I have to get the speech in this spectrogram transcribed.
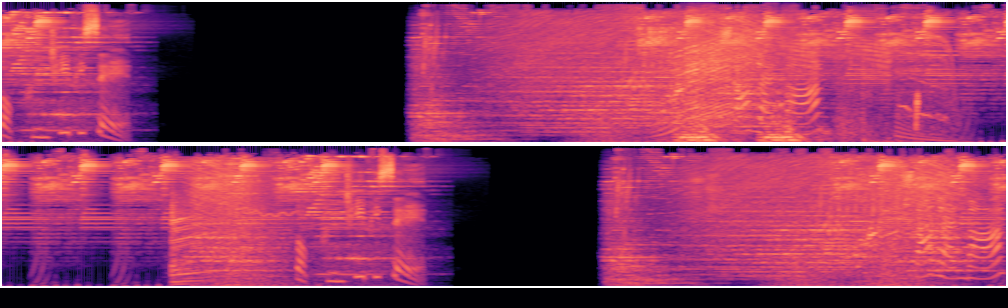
ตกพื้นที่พิเศษ ตกพื้นที่พิเศษ สร้างแลนด์มาร์ค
